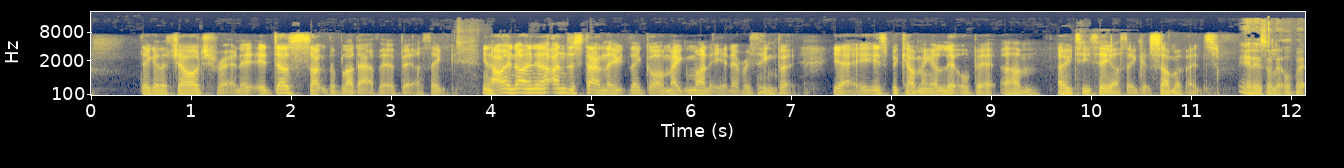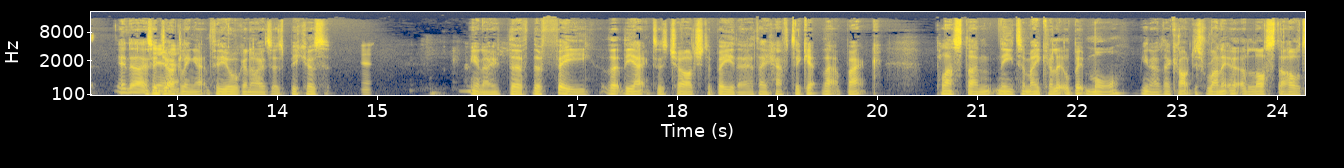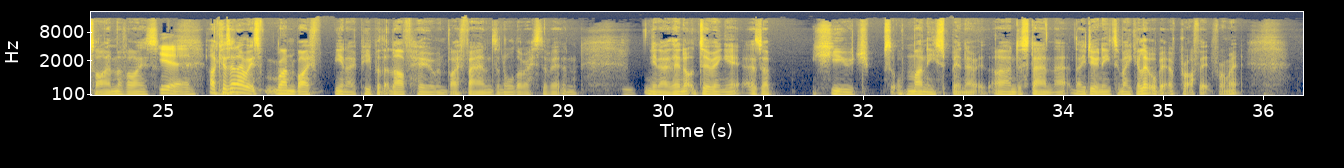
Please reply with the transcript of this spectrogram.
they're going to charge for it, and it, it does suck the blood out of it a bit. I think, you know, I, I understand they they've got to make money and everything, but yeah, it is becoming a little bit um, OTT. I think at some events, it is a little bit. It's a Yeah. juggling act for the organisers because Yeah. you know the the fee that the actors charge to be there, they have to get that back. Plus, they need to make a little bit more. You know, they can't just run it at a loss the whole time. Otherwise, Yeah. Because I know it's run by you know people that love Who and by fans and all the rest of it, and you know they're not doing it as a huge sort of money spinner. I understand that they do need to make a little bit of profit from it,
